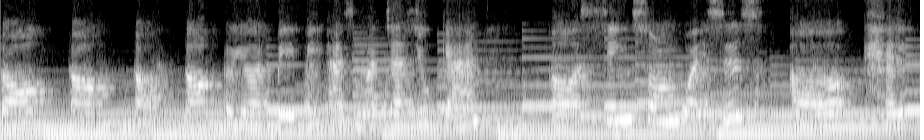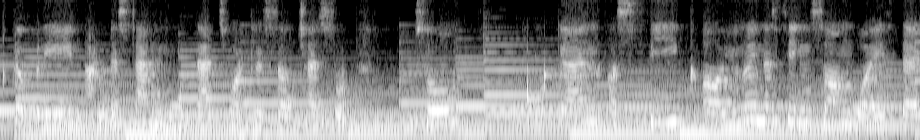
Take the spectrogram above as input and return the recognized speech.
talk talk talk talk to your baby as much as you can sing song voices uh, help the brain understand more that's what research has shown so you can uh, speak, uh, you know, in a sing-song voice that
